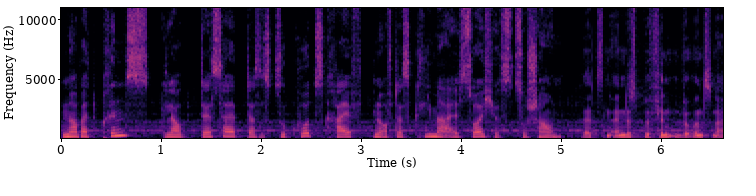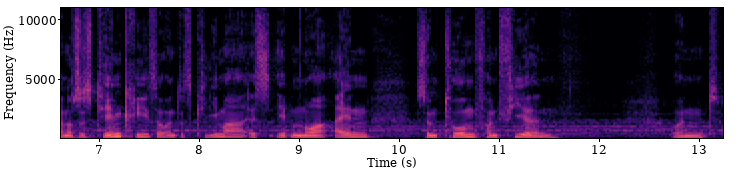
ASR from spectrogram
Norbert Prinz glaubt deshalb, dass es zu kurz greift, nur auf das Klima als solches zu schauen. Letzten Endes befinden wir uns in einer Systemkrise und das Klima ist eben nur ein Symptom von vielen. Und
